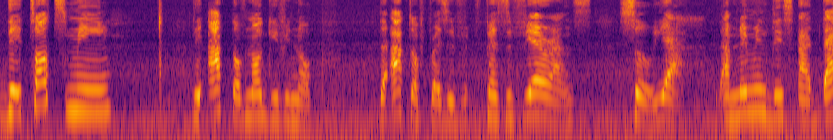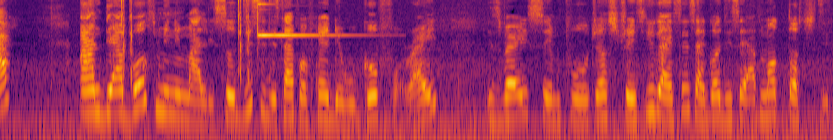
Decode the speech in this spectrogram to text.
they taught me the act of not giving up the act of perseverance. So yeah i'm naming this ada and they are both minimalist so this is the type of hair they will go for right? It's very simple just straight. You guys since i got this hair i've not touched it.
